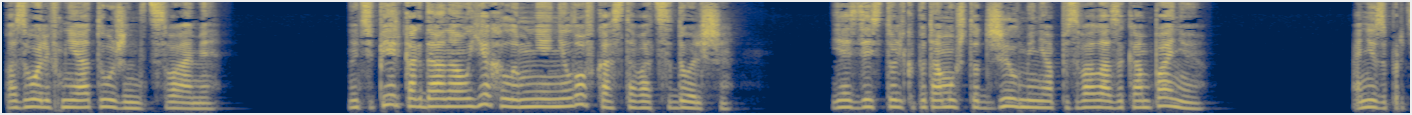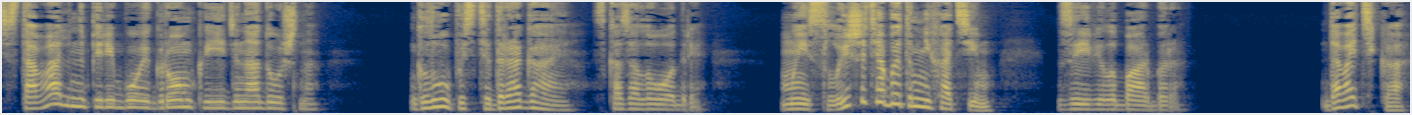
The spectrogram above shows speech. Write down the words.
позволив мне отужинать с вами. «Но теперь, когда она уехала, мне неловко оставаться дольше. Я здесь только потому, что Джилл меня позвала за компанию. Они запротестовали наперебой громко и единодушно. «Глупости, дорогая», — сказала Одри. «Мы и слышать об этом не хотим», — заявила Барбара. «Давайте-ка»,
